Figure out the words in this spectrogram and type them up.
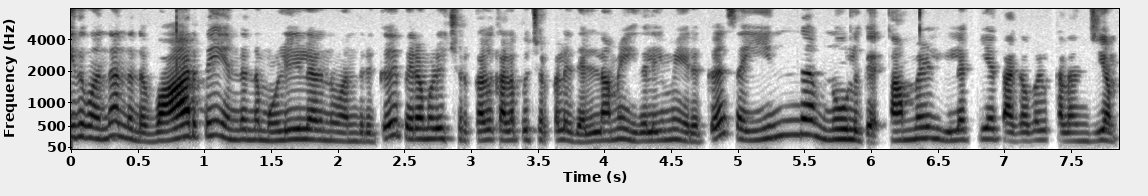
இது வந்து அந்தந்த வார்த்தை எந்தெந்த மொழியில இருந்து வந்திருக்கு பிறமொழி சொற்கள் கலப்பு சொற்கள் இது எல்லாமே இதுலயுமே இருக்கு. ஸோ இந்த நூலுக்கு தமிழ் இலக்கிய தகவல் களஞ்சியம்.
